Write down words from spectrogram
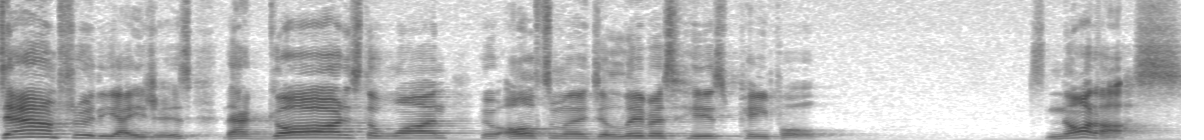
down through the ages, that God is the one who ultimately delivers His people. It's not us,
